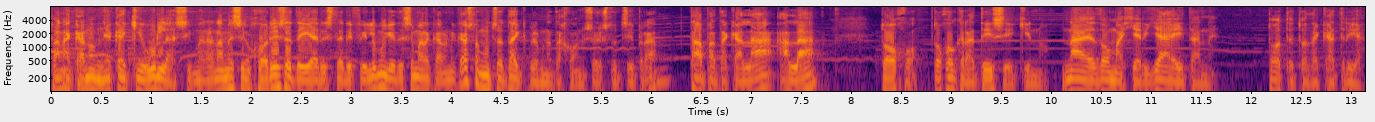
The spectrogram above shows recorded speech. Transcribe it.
Είπα να κάνω μια κακιούλα σήμερα, να με συγχωρήσετε οι αριστεροί φίλοι μου, γιατί σήμερα κανονικά στο Μητσοτάκι πρέπει να τα χώνεις, όχι στο Τσίπρα. Τα τα καλά, αλλά το έχω, το έχω κρατήσει εκείνο. Να εδώ μαχαιριά ήταν τότε το 13.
